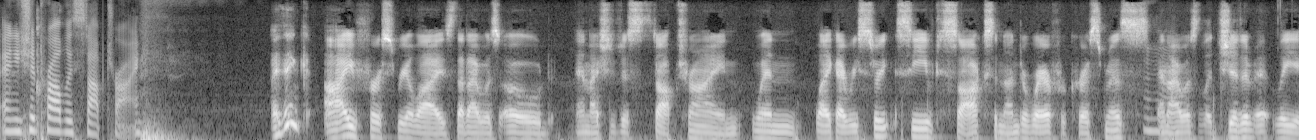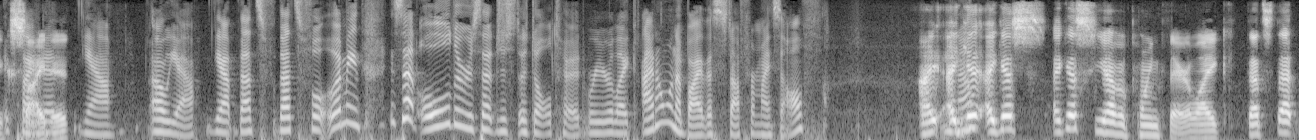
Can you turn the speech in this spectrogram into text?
And you should probably stop trying. I think I first realized that I was owed and I should just stop trying when, like, I rece- received socks and underwear for Christmas mm-hmm. and I was legitimately excited. Yeah. Oh yeah. Yeah, that's that's full I mean, is that old or is that just adulthood where you're like, I don't want to buy this stuff for myself? I, I know? get. I guess. I guess you have a point there. Like that's that.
